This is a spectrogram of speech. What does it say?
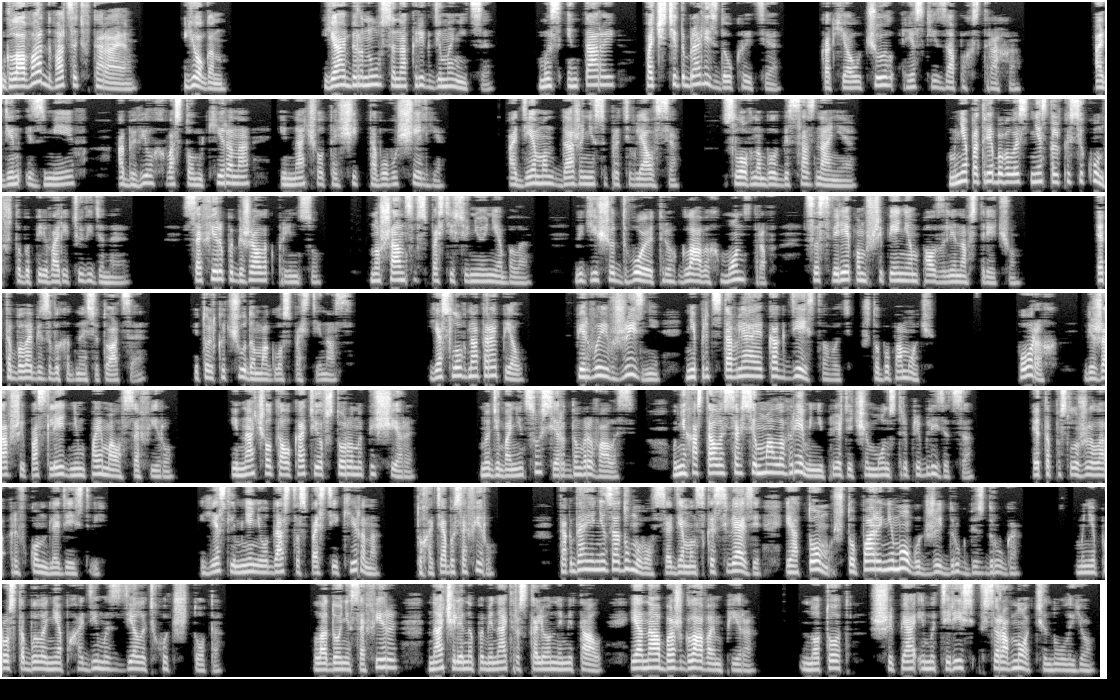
Глава двадцать вторая. Йоган. Я обернулся на крик демоницы. Мы с Интарой почти добрались до укрытия, как я учуял резкий запах страха. Один из змеев обвил хвостом Кирана и начал тащить того в ущелье. А демон даже не сопротивлялся, словно был без сознания. Мне потребовалось несколько секунд, чтобы переварить увиденное. Сафира побежала к принцу, но шансов спастись у нее не было, ведь еще двое трехглавых монстров со свирепым шипением ползли навстречу. Это была безвыходная ситуация, и только чудо могло спасти нас. Я словно оторопел, впервые в жизни не представляя, как действовать, чтобы помочь. Порох, бежавший последним, поймал Сафиру и начал толкать ее в сторону пещеры. Но демоница усердно врывалась. У них осталось совсем мало времени, прежде чем монстры приблизятся. Это послужило рывком для действий. Если мне не удастся спасти Кирана, то хотя бы Сафиру. Тогда я не задумывался о демонской связи и о том, что пары не могут жить друг без друга. Мне просто было необходимо сделать хоть что-то. Ладони Сафиры начали напоминать раскаленный металл, и она обожгла вампира. Но тот, шипя и матерись, все равно тянул ее.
